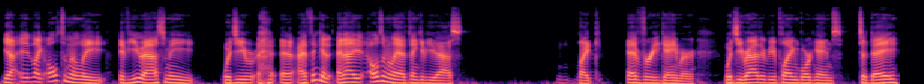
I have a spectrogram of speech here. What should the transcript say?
yeah, it, like ultimately, if you ask me, would you? I think it, and I ultimately, I think if you ask, like every gamer, would you rather be playing board games today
